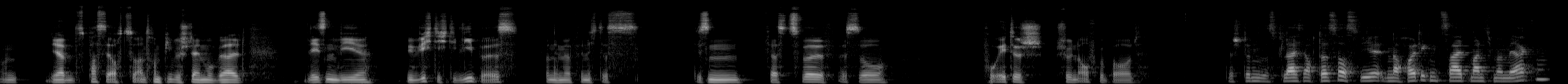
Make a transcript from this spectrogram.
Und ja, das passt ja auch zu anderen Bibelstellen, wo wir halt lesen, wie, wie wichtig die Liebe ist. Von dem her finde ich das, diesen Vers 12 ist so poetisch schön aufgebaut. Das stimmt, das ist vielleicht auch das, was wir in der heutigen Zeit manchmal merken.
